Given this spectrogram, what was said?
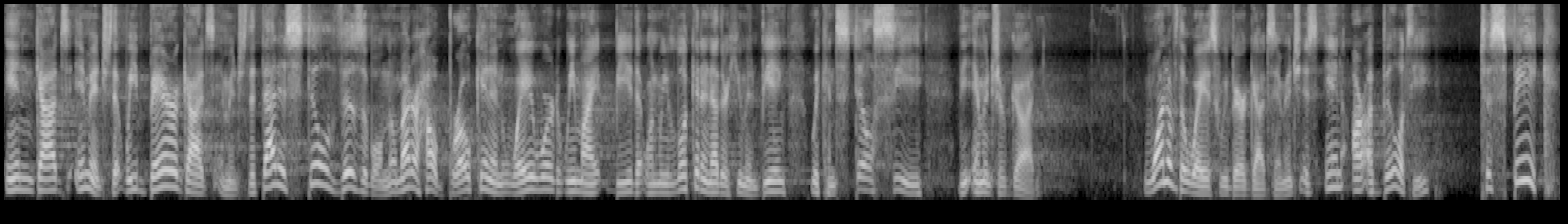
in God's image, that we bear God's image, that that is still visible, no matter how broken and wayward we might be, that when we look at another human being, we can still see the image of God. One of the ways we bear God's image is in our ability to speak.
